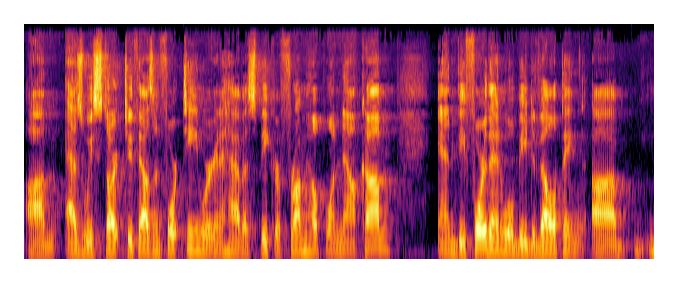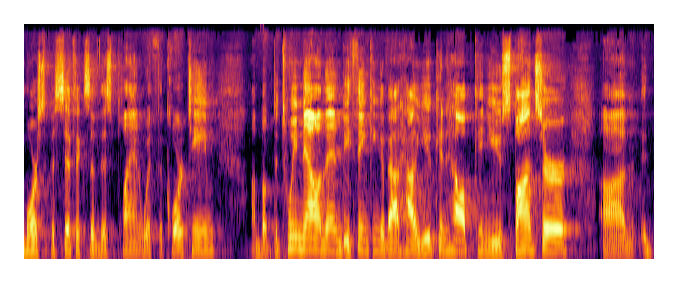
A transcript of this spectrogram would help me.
Um, as we start 2014, we're going to have a speaker from Help One Now come. And before then, we'll be developing uh, more specifics of this plan with the core team. Uh, but between now and then, be thinking about how you can help. Can you sponsor? Um,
